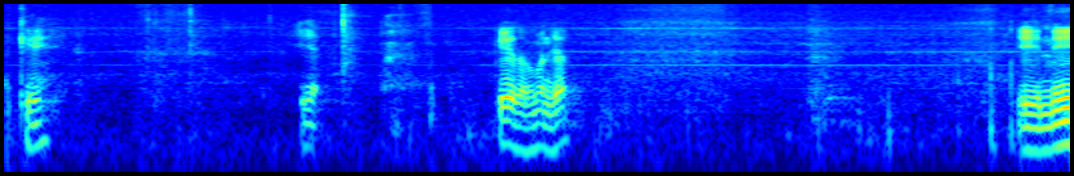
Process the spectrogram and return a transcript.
Oke Ya. Oke, teman-teman ya. Ini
